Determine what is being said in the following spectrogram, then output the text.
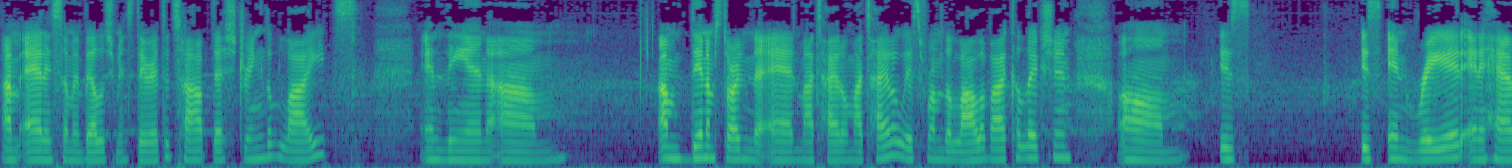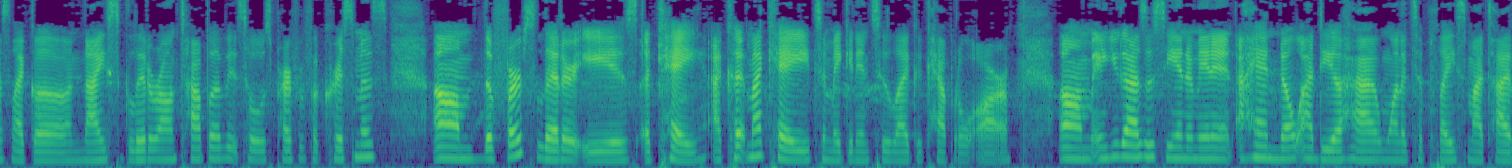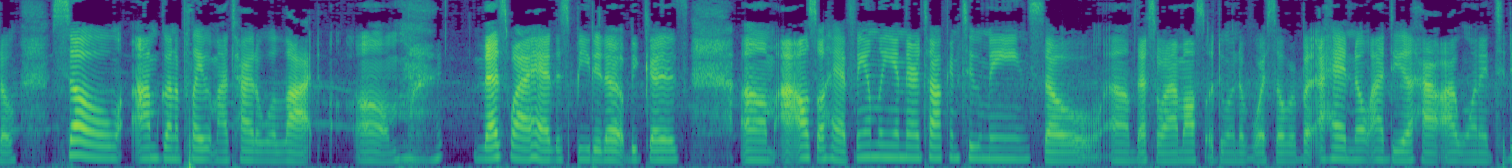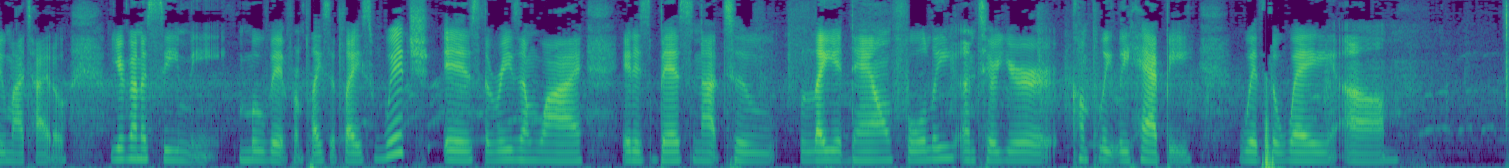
I'm adding some embellishments there at the top that string of lights. And then um, I'm then I'm starting to add my title. My title is from the Lullaby collection. Um, is is in red and it has like a nice glitter on top of it so it's perfect for christmas. Um, the first letter is a k. I cut my k to make it into like a capital r. Um, and you guys will see in a minute i had no idea how i wanted to place my title. So i'm gonna play with my title a lot. Um, that's why I had to speed it up because um, I also had family in there talking to me, so um, that's why I'm also doing the voiceover. But I had no idea how I wanted to do my title. You're gonna see me move it from place to place, which is the reason why it is best not to lay it down fully until you're completely happy with the way um,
